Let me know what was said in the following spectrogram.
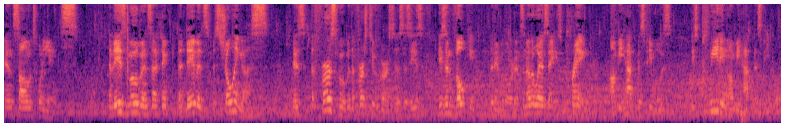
in Psalm 28. And these movements, I think, that David's is showing us is the first movement, the first two verses, is he's he's invoking the name of the Lord. It's another way of saying he's praying on behalf of his people. He's, he's pleading on behalf of his people.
